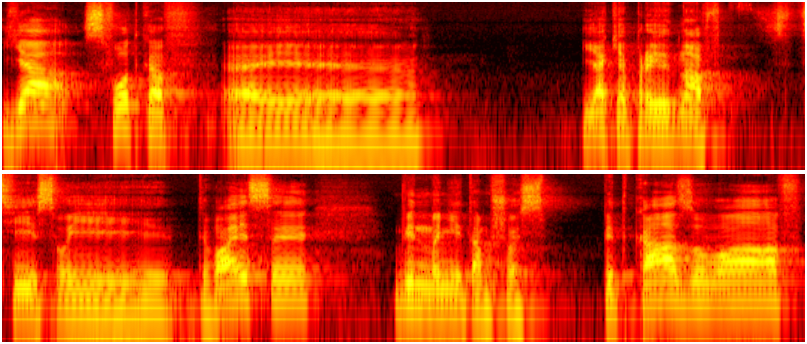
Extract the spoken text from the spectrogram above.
Я сфоткав, е, як я приєднав ці свої девайси. Він мені там щось підказував.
